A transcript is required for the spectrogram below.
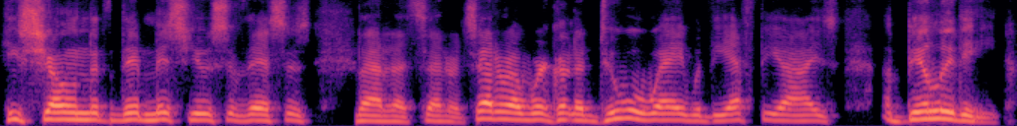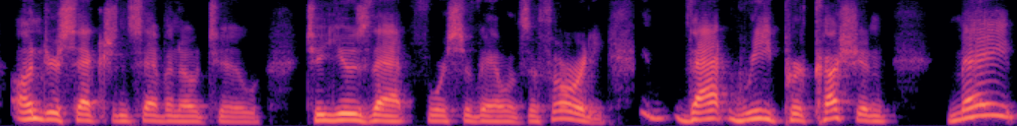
he's shown that the misuse of this is that, et cetera, et cetera. We're going to do away with the FBI's ability under Section 702 to use that for surveillance authority. That repercussion may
